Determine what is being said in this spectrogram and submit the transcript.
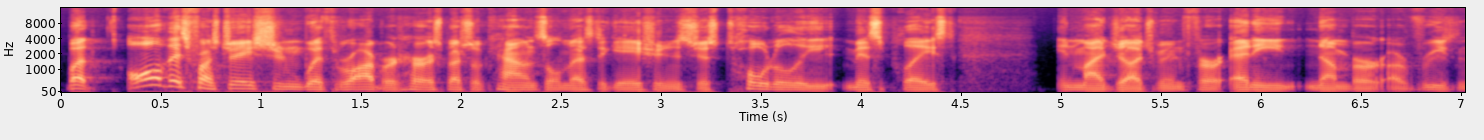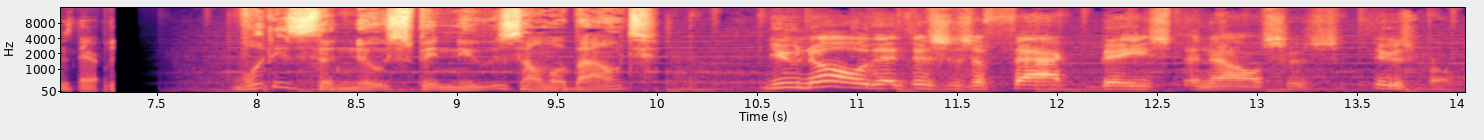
But all this frustration with Robert Hur special counsel investigation is just totally misplaced, in my judgment, for any number of reasons there. What is the No Spin News all about? You know that this is a fact based analysis news program.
